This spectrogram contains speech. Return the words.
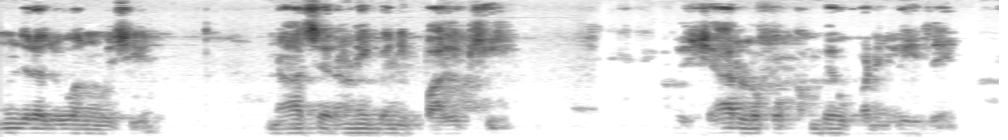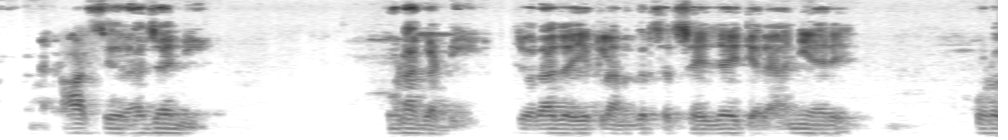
મુંજરા જોવાનું હોય છે. અને આ છે પાલખી. ચાર લોકો ખંભે ઉપાડીને લઈ જાય. અને આ છે રાજાની ઘોડાગાડી. જો રાજા એકલા નગર સરસાઈ જાય ત્યારે આની હારે ઘોડો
